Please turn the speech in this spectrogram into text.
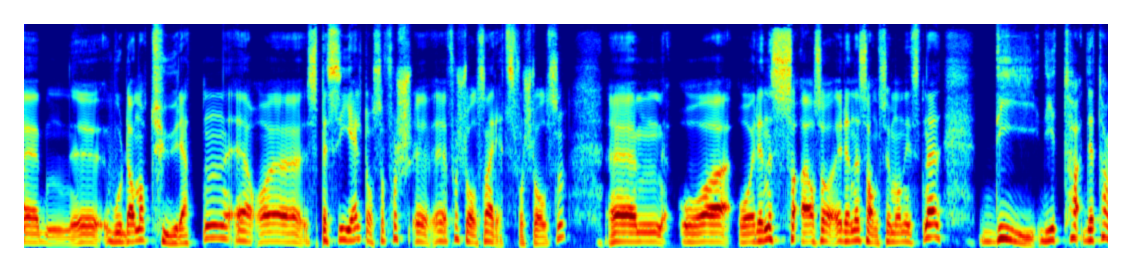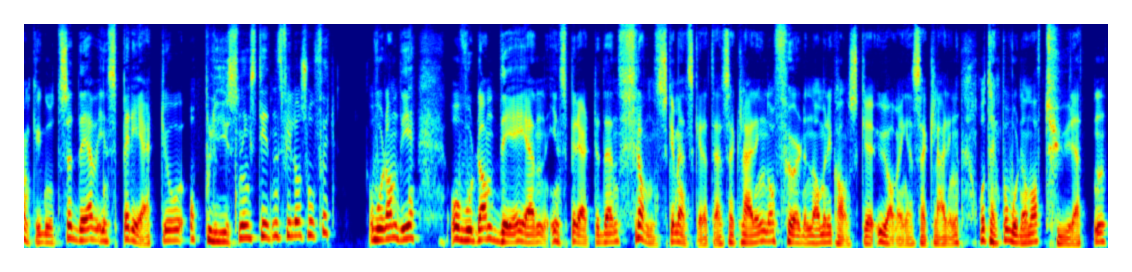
eh, hvordan naturretten, eh, spesielt også for, eh, forståelsen av rettsforståelsen, eh, og, og altså, renessansehumanistene, de, de det tankegodset det inspirerte jo opplysningstidens filosofer. Og hvordan, de, og hvordan, det igjen inspirerte den franske menneskerettighetserklæringen og før den amerikanske uavhengighetserklæringen. Og tenk på hvordan naturretten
